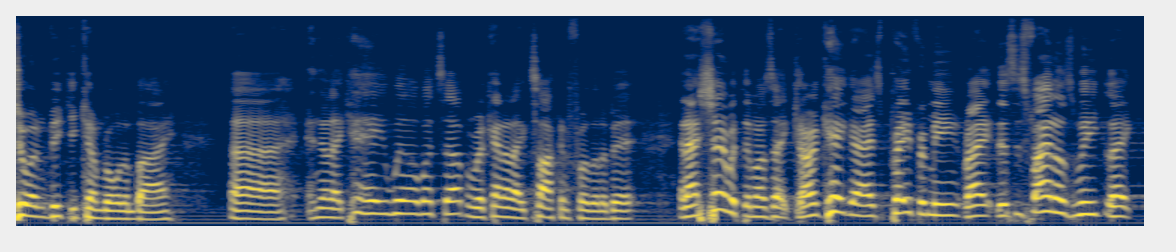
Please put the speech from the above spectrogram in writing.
Joe and Vicky come rolling by, uh, and they're like, "Hey, Will, what's up?" And we're kind of like talking for a little bit. And I shared with them, I was like, okay, guys, pray for me, right? This is finals week. Like,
